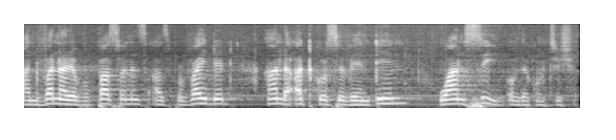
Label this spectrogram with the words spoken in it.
and vulnerable persons as provided under Article 17, 1C of the Constitution.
